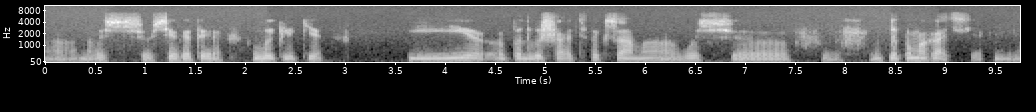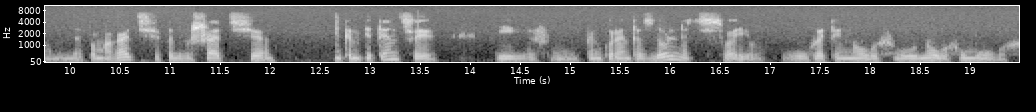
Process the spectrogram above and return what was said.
на вось усе гэтыя выклікі і падвышаць таксама вось дапамагаць як мінімум дапамагаць падвышаць кампетэнцыі і канкурэнтаздольнасць сваю у гэтай новых у новых умовах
